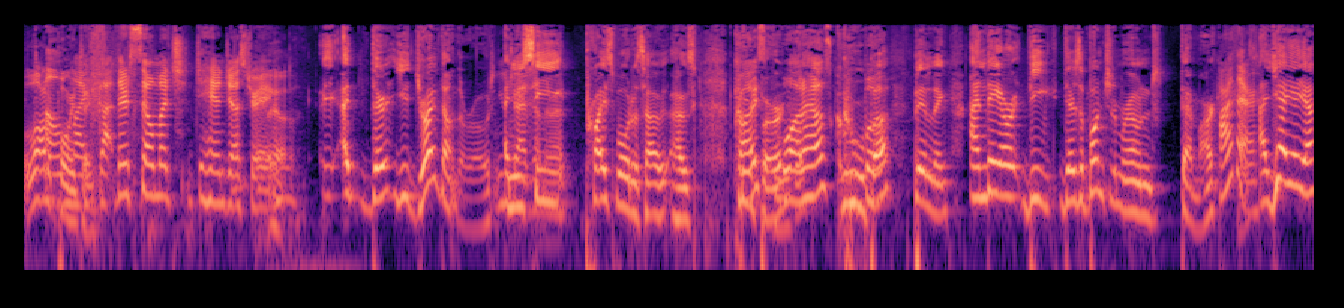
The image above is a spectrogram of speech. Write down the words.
A lot of Oh my god, there's so much hand gesturing. Uh, there, you drive down the road and you drive down see road. Price Waterhouse House Price Cooper, Waterhouse Cooper. building, and they are the. There's a bunch of them around Denmark. Are there? Uh, yeah, yeah, yeah,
